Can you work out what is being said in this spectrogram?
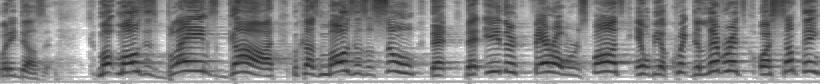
but he doesn't. Mo- Moses blames God because Moses assumed that, that either Pharaoh would respond, it would be a quick deliverance, or something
